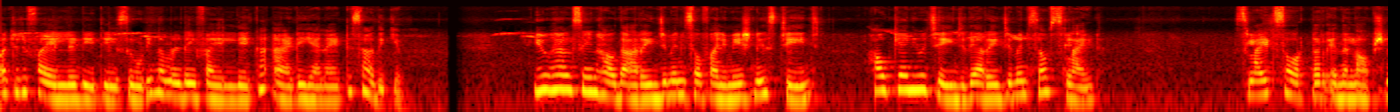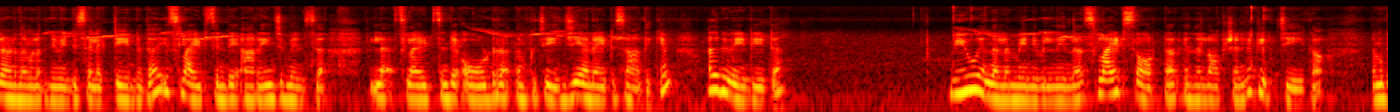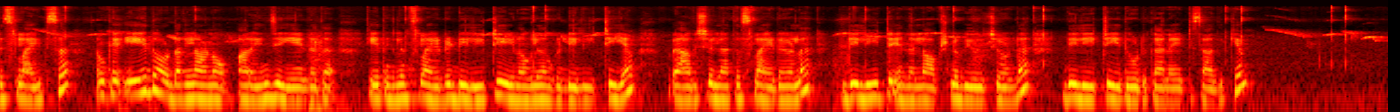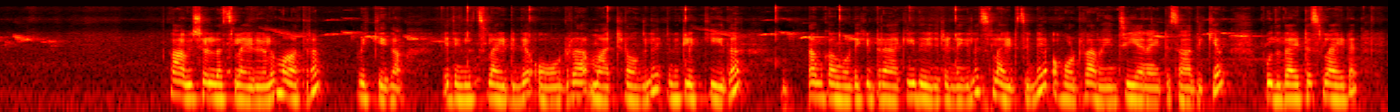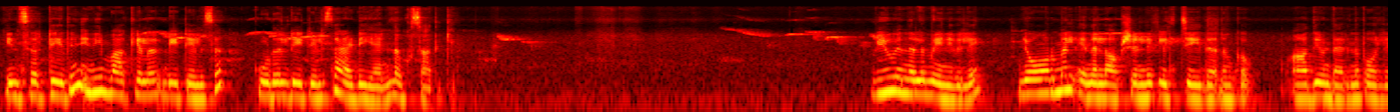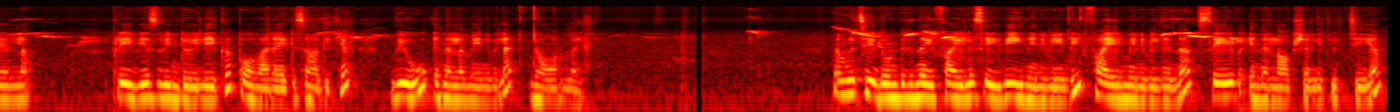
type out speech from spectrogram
മറ്റൊരു ഫയലിലെ ഡീറ്റെയിൽസ് കൂടി നമ്മളുടെ ഈ ഫയലിലേക്ക് ആഡ് ചെയ്യാനായിട്ട് സാധിക്കും. You have seen how the arrangements of animation is changed how can you change the arrangements of slide slide sorter എന്നുള്ള ഓപ്ഷനാണ് നമ്മൾ അതിന് വേണ്ടി സെലക്ട് ചെയ്യേണ്ടത്. ഈ സ്ലൈഡ്സിന്റെ അറേഞ്ച്മെന്റ്സ് സ്ലൈഡ്സിന്റെ ഓർഡർ നമുക്ക് ചേഞ്ച് ചെയ്യാനായിട്ട് സാധിക്കും. അതിന് വേണ്ടിയിട്ട് വ്യൂ എന്നുള്ള മെനുവിൽ നിന്ന് സ്ലൈഡ് സോർട്ടർ എന്നുള്ള ഓപ്ഷനിൽ ക്ലിക്ക് ചെയ്യുക. നമ്മുടെ സ്ലൈഡ്സ് നമുക്ക് ഏത് ഓർഡറിലാണോ അറേഞ്ച് ചെയ്യേണ്ടത്? ഏതെങ്കിലും സ്ലൈഡ് ഡിലീറ്റ് ചെയ്യണമെങ്കിൽ നമുക്ക് ഡിലീറ്റ് ചെയ്യാം. ആവശ്യമില്ലാത്ത സ്ലൈഡുകൾ ഡിലീറ്റ് എന്നുള്ള ഓപ്ഷൻ ഉപയോഗിച്ചുകൊണ്ട് ഡിലീറ്റ് ചെയ്ത് കൊടുക്കാനായിട്ട് സാധിക്കും. ആവശ്യമുള്ള സ്ലൈഡുകൾ മാത്രം വയ്ക്കുക ഏതെങ്കിലും സ്ലൈഡിന്റെ ഓർഡർ മാറ്റണമെങ്കിൽ ഇങ്ങനെ ക്ലിക്ക് ചെയ്ത് നമുക്ക് അങ്ങോട്ടേക്ക് ഡ്രാഗ് ചെയ്ത് കഴിഞ്ഞിട്ടുണ്ടെങ്കിൽ സ്ലൈഡ്സിന്റെ ഓർഡർ അറേഞ്ച് ചെയ്യാനായിട്ട് സാധിക്കും. പുതുതായിട്ട് സ്ലൈഡ് ഇൻസെർട്ട് ചെയ്ത് ഇനി ബാക്കിയുള്ള ഡീറ്റെയിൽസ് കൂടുതൽ ഡീറ്റെയിൽസ് ആഡ് ചെയ്യാനും നമുക്ക് സാധിക്കും. വ്യൂ എന്നുള്ള മെനുവിലെ നോർമൽ എന്നുള്ള ഓപ്ഷനിൽ ക്ലിക്ക് ചെയ്ത് നമുക്ക് ആദ്യം ഉണ്ടായിരുന്ന പോലെയുള്ള പ്രീവിയസ് വിൻഡോയിലേക്ക് പോകാനായിട്ട് സാധിക്കും. വ്യൂ എന്നുള്ള മെനുവിൽ നോർമൽ നമ്മൾ ചെയ്തുകൊണ്ടിരുന്ന ഈ ഫയൽ സേവ് ചെയ്യുന്നതിന് വേണ്ടി ഫയൽ മെനുവിൽ നിന്ന് സേവ് എന്നുള്ള ഓപ്ഷനിൽ ക്ലിക്ക് ചെയ്യാം.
